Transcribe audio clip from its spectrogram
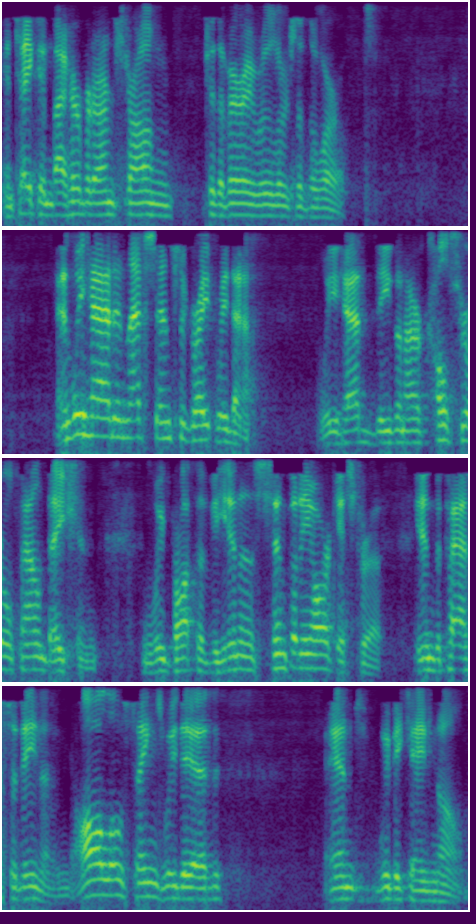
and taken by Herbert Armstrong to the very rulers of the world. And we had, in that sense, a great renown. We had even our cultural foundation. We brought the Vienna Symphony Orchestra into Pasadena. And all those things we did, and we became known.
